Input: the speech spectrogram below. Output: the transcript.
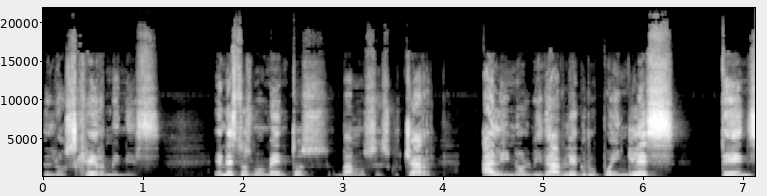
los gérmenes. En estos momentos vamos a escuchar al inolvidable grupo inglés Ten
